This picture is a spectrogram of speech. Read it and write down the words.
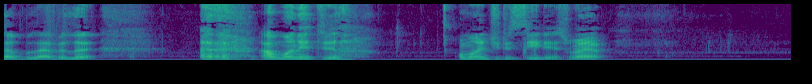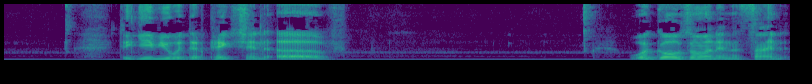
up, beloved? Look, I wanted to, I wanted you to see this, right? To give you a depiction of what goes on in the sign,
